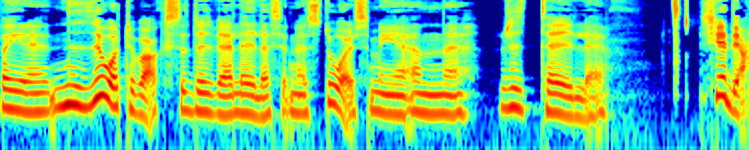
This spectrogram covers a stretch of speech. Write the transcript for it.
vad är det, nio år tillbaka så driver jag Leilas General Store som är en eh, retailkedja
